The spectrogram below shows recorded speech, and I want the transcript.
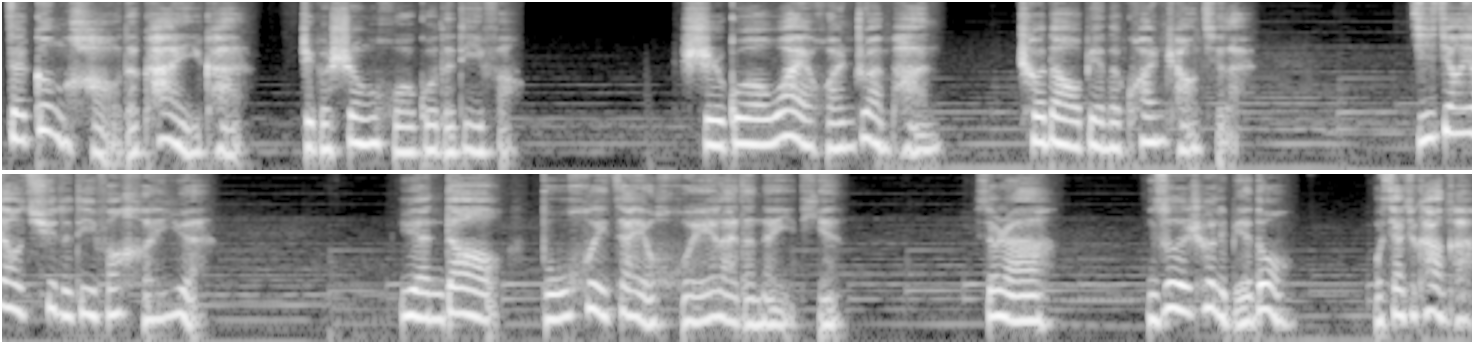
再更好的看一看这个生活过的地方。驶过外环转盘，车道变得宽敞起来。即将要去的地方很远，远到不会再有回来的那一天。小冉，你坐在车里别动，我下去看看。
